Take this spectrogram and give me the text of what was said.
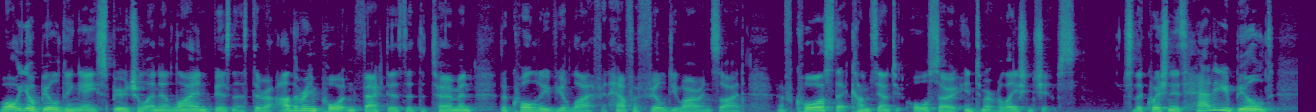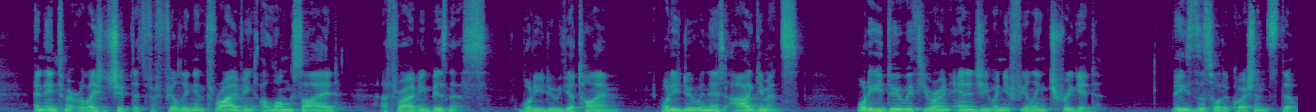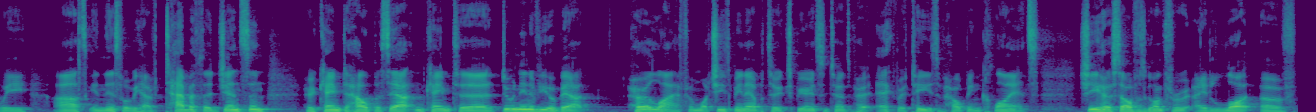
while you're building a spiritual and aligned business, there are other important factors that determine the quality of your life and how fulfilled you are inside. And of course, that comes down to also intimate relationships. So the question is how do you build an intimate relationship that's fulfilling and thriving alongside a thriving business? What do you do with your time? What do you do when there's arguments? What do you do with your own energy when you're feeling triggered? These are the sort of questions that we ask in this, where we have Tabitha Jensen, who came to help us out and came to do an interview about her life and what she's been able to experience in terms of her expertise of helping clients. She herself has gone through a lot of,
